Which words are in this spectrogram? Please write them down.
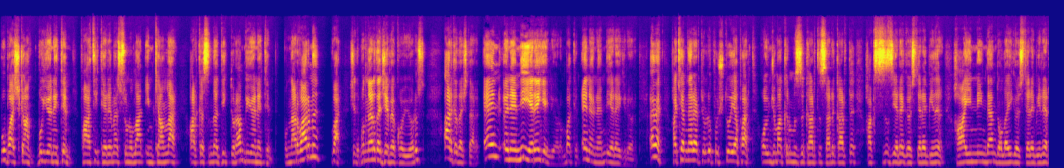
bu başkan, bu yönetim, Fatih Terim'e sunulan imkanlar, arkasında dik duran bir yönetim. Bunlar var mı? Var. Şimdi bunları da cebe koyuyoruz. Arkadaşlar en önemli yere geliyorum. Bakın en önemli yere giriyorum. Evet hakemler her türlü puştuğu yapar. Oyuncuma kırmızı kartı, sarı kartı haksız yere gösterebilir. Hainliğinden dolayı gösterebilir.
